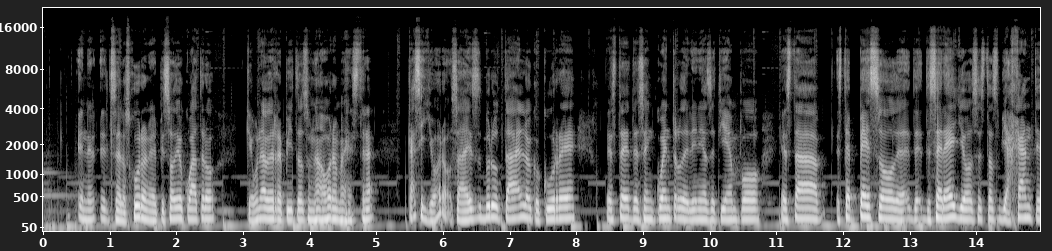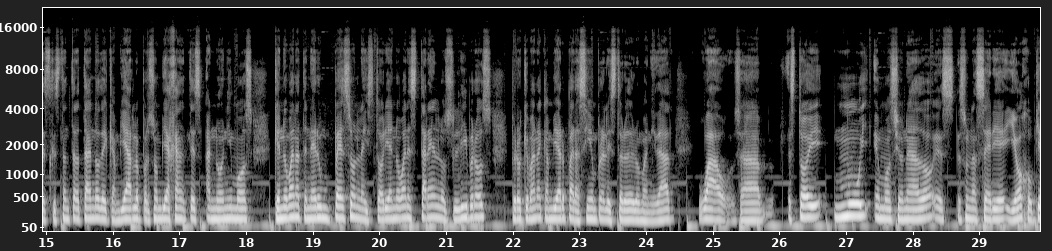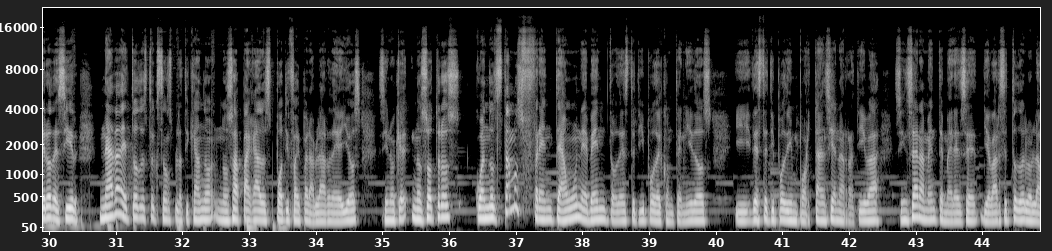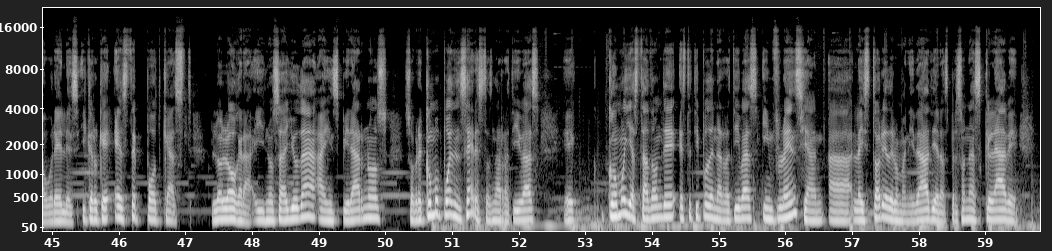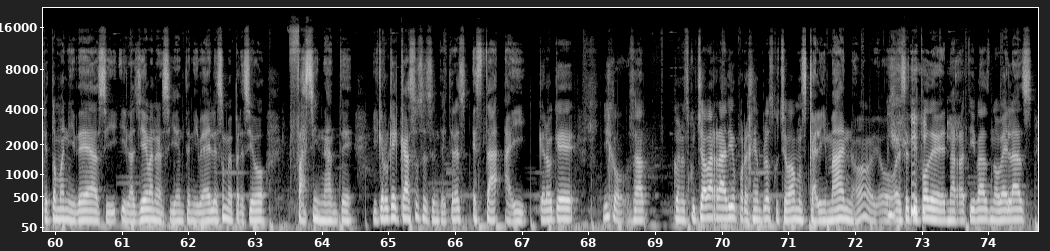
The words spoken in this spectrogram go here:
en el- se los juro, en el episodio 4, que una vez repito, es una obra maestra, casi lloro. O sea, es brutal lo que ocurre este desencuentro de líneas de tiempo, esta, este peso de, de- ser ellos, estas viajantes que están tratando de cambiarlo, pero son viajantes anónimos que no van a tener un peso en la historia, no van a estar en los libros, pero que van a cambiar para siempre la historia de la humanidad. ¡Wow! O sea, estoy muy emocionado. Es, es una serie y ojo, quiero decir, nada de todo esto que estamos platicando nos ha pagado Spotify para hablar de ellos, sino que nosotros cuando estamos frente a un evento de este tipo de contenidos y de este tipo de importancia narrativa, sinceramente merece llevarse todos los laureles. Y creo que este podcast lo logra y nos ayuda a inspirarnos sobre cómo pueden ser estas narrativas, eh, cómo y hasta dónde este tipo de narrativas influencian a la historia de la humanidad y a las personas clave que toman ideas y, y las llevan al siguiente nivel. Eso me pareció fascinante y creo que Caso 63 está ahí. Creo que, hijo, o sea, cuando escuchaba radio, por ejemplo, escuchábamos Calimán, ¿no? O ese tipo de narrativas, novelas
